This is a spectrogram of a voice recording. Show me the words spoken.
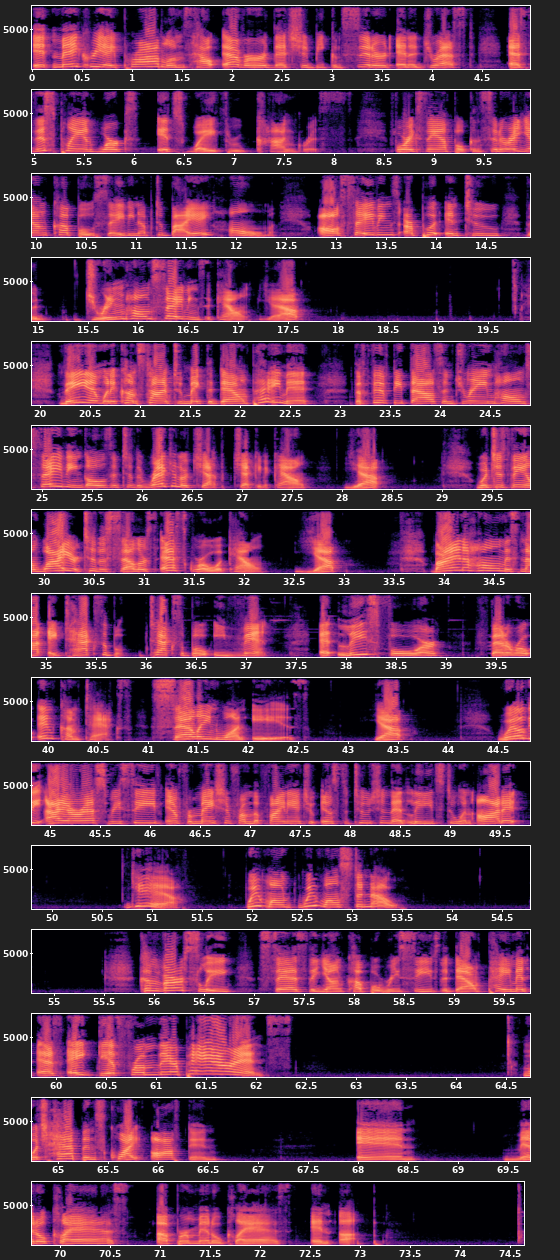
It may create problems, however, that should be considered and addressed as this plan works its way through Congress. For example, consider a young couple saving up to buy a home. All savings are put into the Dream Home Savings Account. Yep. Then, when it comes time to make the down payment, the 50,000 Dream Home saving goes into the regular check- checking account. Yep which is then wired to the seller's escrow account. Yep. Buying a home is not a taxable taxable event, at least for federal income tax. Selling one is. Yep. Will the IRS receive information from the financial institution that leads to an audit? Yeah. We want we wants to know. Conversely, says the young couple receives the down payment as a gift from their parents, which happens quite often in middle class, upper middle class, and up.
